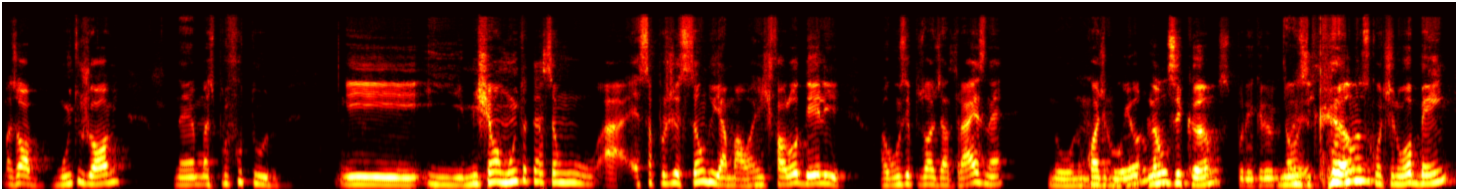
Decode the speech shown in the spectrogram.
mas óbvio muito jovem né mas para o futuro e, e, me chama muito a atenção a, essa projeção do Yamal a gente falou dele alguns episódios atrás né no, no uhum. código euro não zicamos por incrível que não pareça. zicamos continuou bem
